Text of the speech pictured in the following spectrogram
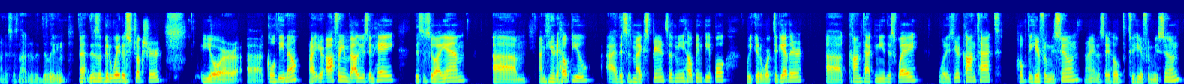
I guess it's not really deleting. Uh, this is a good way to structure your uh, cold email, right? You're offering value saying, hey, this is who I am. Um, I'm here to help you. I, this is my experience of me helping people. We could work together. Uh, contact me this way. What is your contact? Hope to hear from you soon, right? Let's say hope to hear from you soon.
